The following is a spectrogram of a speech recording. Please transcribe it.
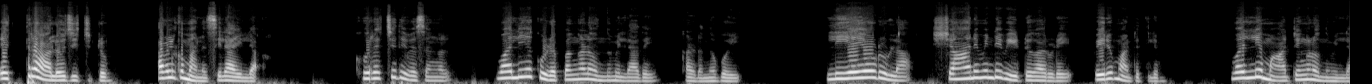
എത്ര ആലോചിച്ചിട്ടും അവൾക്ക് മനസ്സിലായില്ല. കുറച്ചു ദിവസങ്ങൾ വലിയ കുഴപ്പങ്ങളൊന്നുമില്ലാതെ കടന്നുപോയി. ലിയയോടുള്ള ഷാനുവിന്റെ വീട്ടുകാരുടെ പെരുമാറ്റത്തിലും വലിയ മാറ്റങ്ങളൊന്നുമില്ല.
